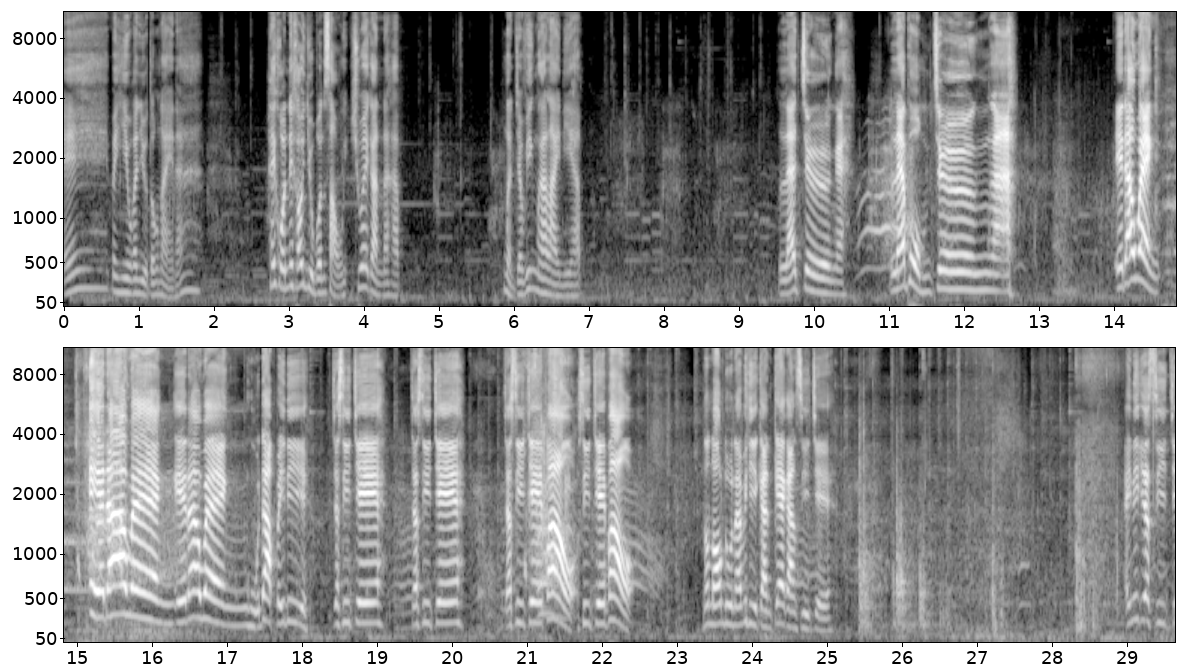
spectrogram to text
เอ๊ะไปฮิวกันอยู่ตรงไหนนะ ให้คนที่เขาอยู่บนเสาช่วยกันนะครับ เหมือนจะวิ่งมาลายนี้ครับ และเจอไง และผมเจอไงเอดาแหว่ง เอดาแหว่ง เอดาแหว่ง หูดับไปดี จะซีเจ จะซีเจ จะซีเจเป้าซีเจเป้าน้องๆดูนะวิธีการแก้การซีเจ อ้นี่จะซีเจ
